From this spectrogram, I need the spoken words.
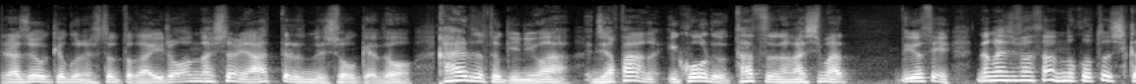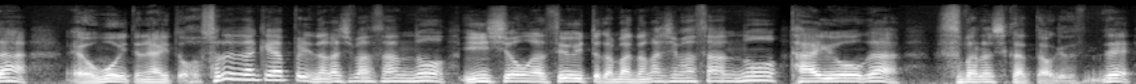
ラジオ局の人とかいろんな人に会ってるんでしょうけど帰る時にはジャパンイコール立つ長島要するに長嶋さんのことしか覚えてないと。それだけやっぱり長嶋さんの印象が強いというか、まあ、長嶋さんの対応が素晴らしかったわけです。で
